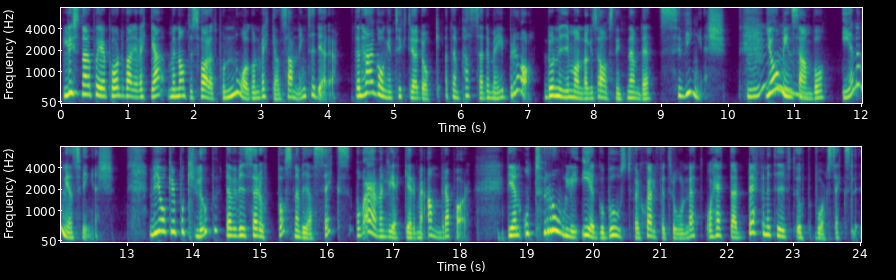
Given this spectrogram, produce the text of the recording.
Lyssnar på er podd varje vecka men har inte svarat på någon veckans sanning tidigare. Den här gången tyckte jag dock att den passade mig bra då ni i måndagens avsnitt nämnde swingers. Jag och min sambo är nämligen swingers. Vi åker på klubb där vi visar upp oss när vi har sex och även leker med andra par. Det är en otrolig egoboost för självförtroendet och hettar definitivt upp vårt sexliv.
